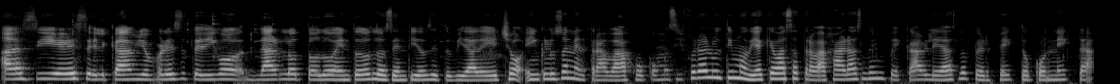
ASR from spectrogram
Así es el cambio, por eso te digo, darlo todo en todos los sentidos de tu vida, de hecho, incluso en el trabajo, como si fuera el último día que vas a trabajar, hazlo impecable, hazlo perfecto, conecta,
